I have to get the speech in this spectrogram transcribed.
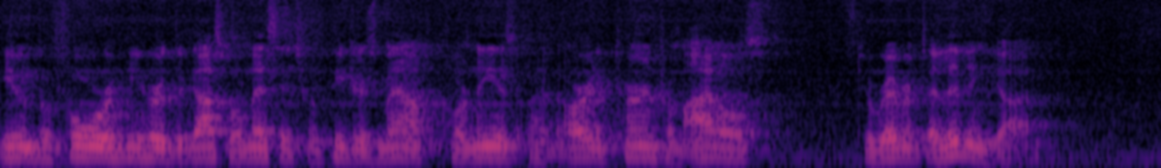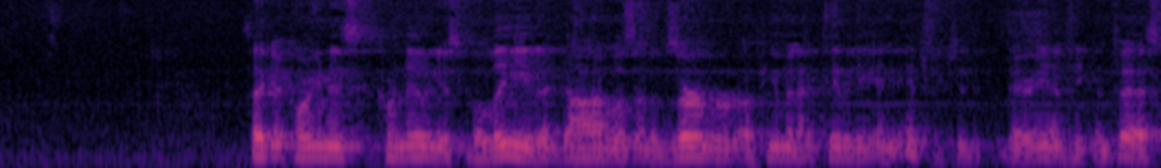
Even before he heard the gospel message from Peter's mouth, Cornelius had already turned from idols to reverence a living God. Second, Cornelius, Cornelius believed that God was an observer of human activity and interested therein. He confessed,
